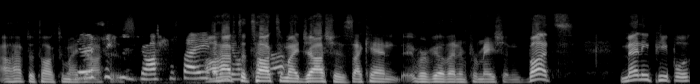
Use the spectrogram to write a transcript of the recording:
I'll have to talk to my Is there a Joshes. secret Josh society? I'll have to don't talk to my Joshes. I can't reveal that information. But many people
